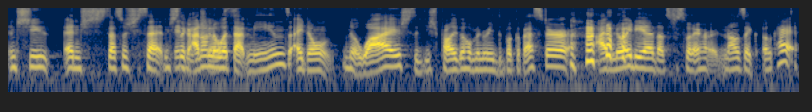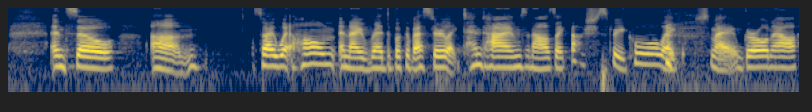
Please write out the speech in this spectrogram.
And she and she, that's what she said. And she's like, I don't know what that means. I don't know why. She said, you should probably go home and read the book of Esther. I have no idea. That's just what I heard. And I was like, okay. And so. Um, so I went home and I read the book of Esther like 10 times and I was like, oh, she's pretty cool. Like, she's my girl now.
